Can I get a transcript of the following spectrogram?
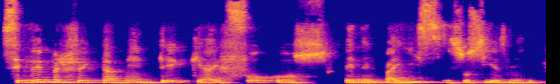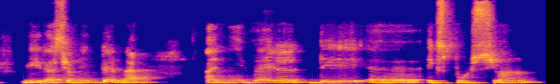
se ve perfectamente que hay focos en el país, eso sí es migración interna, a nivel de eh, expulsión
